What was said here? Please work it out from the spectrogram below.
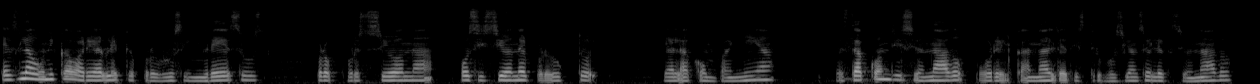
Es la única variable que produce ingresos, proporciona, posiciona el producto y a la compañía, está condicionado por el canal de distribución seleccionado,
